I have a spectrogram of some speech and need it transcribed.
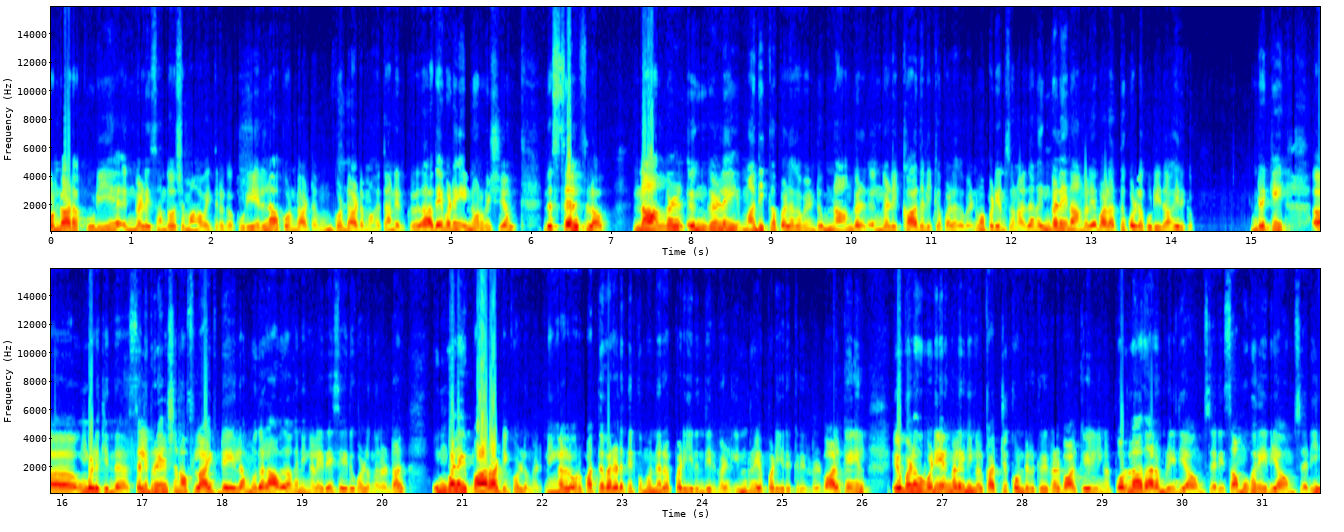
கொண்டாடக்கூடிய எங்களை சந்தோஷமாக வைத்திருக்கக்கூடிய எல்லா கொண்டாட்டமும் கொண்டாட்டமாகத்தான் இருக்கிறது. அதை விட இன்னொரு விஷயம் இந்த செல்ஃப் லவ் நாங்கள் எங்களை மதிக்க பழக வேண்டும் நாங்கள் எங்களை காதலிக்க பழக வேண்டும். அப்படின்னு சொன்னால்தான் எங்களை நாங்களே வளர்த்து கொள்ளக்கூடியதாக இருக்கும் இன்றைக்கு ஆஹ் உங்களுக்கு இந்த செலிப்ரேஷன் ஆஃப் லைஃப் டேல முதலாவதாக நீங்கள் எதை செய்து கொள்ளுங்கள் என்றால் உங்களை பாராட்டிக் கொள்ளுங்கள். நீங்கள் ஒரு பத்து வருடத்திற்கு முன்னர் எப்படி இருந்தீர்கள் இன்று எப்படி இருக்கிறீர்கள்? வாழ்க்கையில் எவ்வளவு விடயங்களை நீங்கள் கற்றுக்கொண்டிருக்கிறீர்கள் வாழ்க்கையில் நீங்கள் பொருளாதாரம் ரீதியாகவும் சரி சமூக ரீதியாகவும் சரி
